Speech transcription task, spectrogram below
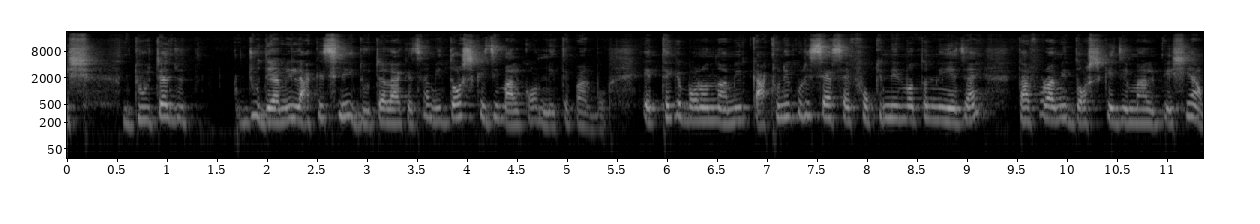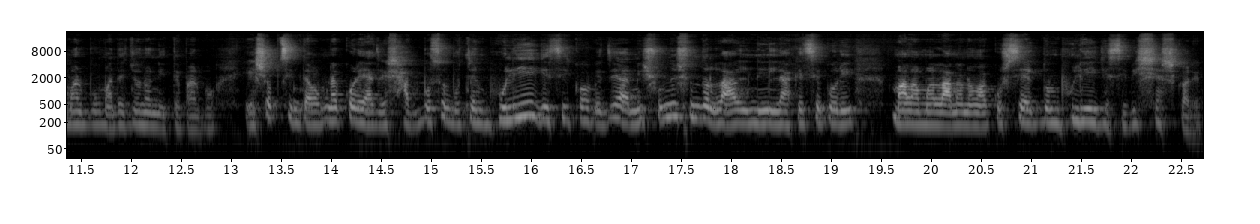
ইস, দুইটা যদি আমি লাকেজ নিই দুটা লাকেজ, আমি দশ কেজি মাল কম নিতে পারব। এর থেকে বরং আমি কার্টুনে করে, স্যাঁচায় ফকিরনির মতো নিয়ে যাই, তারপর আমি দশ কেজি মাল বেশি আমার বৌমাদের জন্য নিতে পারব। এসব চিন্তা ভাবনা করে আজকে সাত বছর বুঝছেন, ভুলিয়ে গেছি কবে যে আমি সুন্দর সুন্দর লাল, নীল লাকেজে করি, মালামাল আনা নেওয়া করছি, একদম ভুলিয়ে গেছি, বিশ্বাস করেন।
